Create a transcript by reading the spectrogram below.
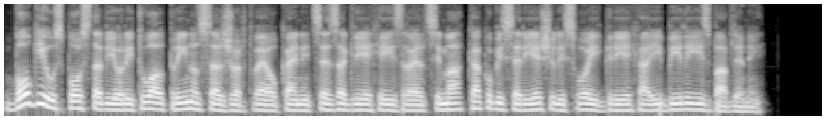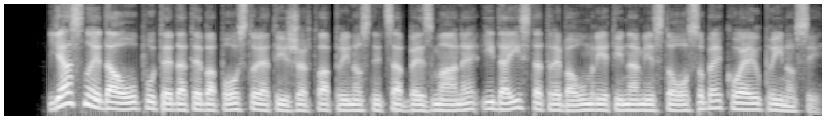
Bog je uspostavio ritual prinosa žrtve okajnice za grijehe Izraelcima kako bi se riješili svojih grijeha i bili izbavljeni. Jasno je dao upute da treba postojati žrtva prinosnica bez mane i da ista treba umrijeti na mjesto osobe koja ju prinosi.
